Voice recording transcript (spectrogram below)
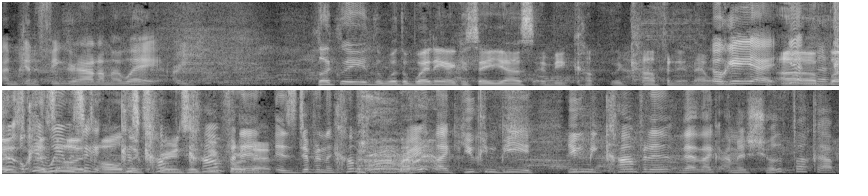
i'm gonna figure it out on my way are you luckily the, with the wedding I could say yes and be com- confident in that one. Okay, yeah, yeah. Uh, but it's- okay, it's wait all- one second. all the Because com- before confident that. is different than comfortable, right? Like you can be, you can be confident that like I'm gonna show the fuck up,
